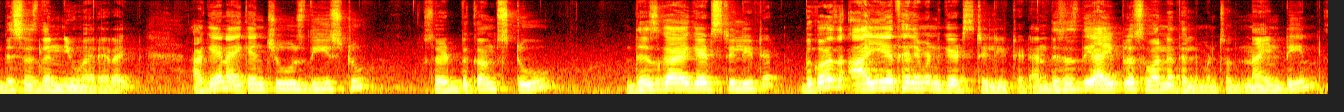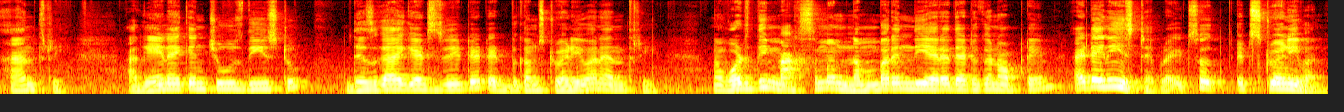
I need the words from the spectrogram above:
This is the new array, right? Again, I can choose these two. So it becomes 2 this guy gets deleted because ith element gets deleted and this is the i plus 1th element so 19 and 3 again I can choose these two. This guy gets deleted it becomes 21 and 3 now what's the maximum number in the array that you can obtain? At any step right? So it's 21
